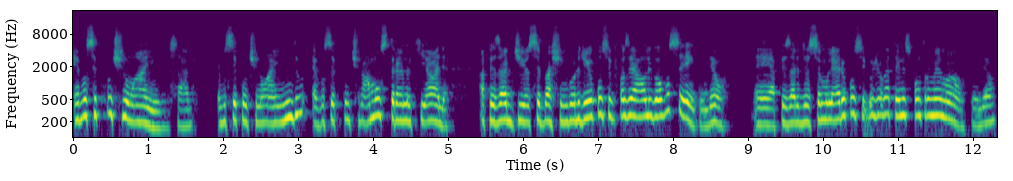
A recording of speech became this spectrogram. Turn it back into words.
é você continuar indo, sabe? É você continuar indo, é você continuar mostrando que, olha, apesar de eu ser baixinho e gordinho, eu consigo fazer aula igual você, entendeu? É, apesar de eu ser mulher, eu consigo jogar tênis contra o meu irmão, entendeu?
